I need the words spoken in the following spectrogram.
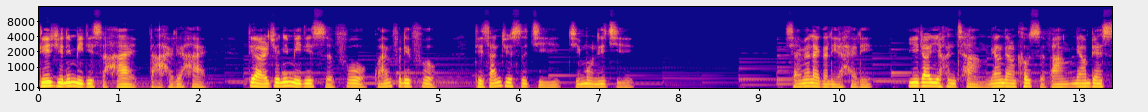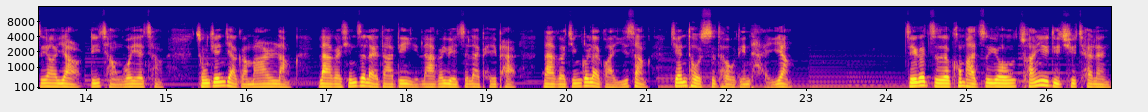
第一句的谜底是海，大海的海。第二句的谜底是虎，官府的虎。第三句是计，计谋的计。下面来个厉害的：一点一横长，两点口四方，两边是咬咬，你长我也长，中间夹个马儿郎。拿个星子来打底，拿个月子来配盘，拿个金龟来挂衣裳，剪头石头顶太阳。这个字恐怕只有川渝地区才能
